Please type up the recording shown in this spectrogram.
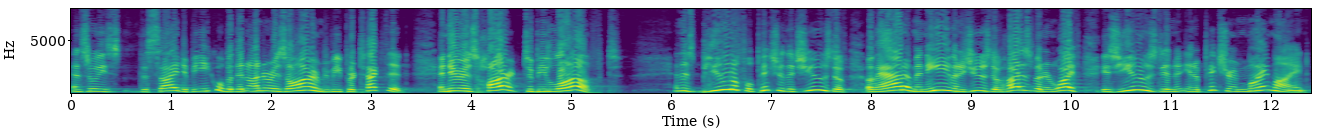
And so he's decided to be equal, but then under his arm to be protected, and near his heart to be loved. And this beautiful picture that's used of, of Adam and Eve and is used of husband and wife is used in, in a picture in my mind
